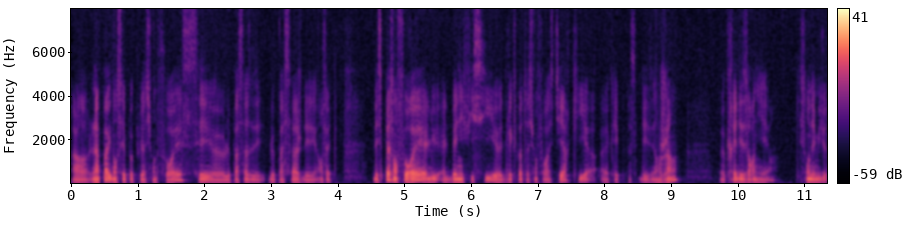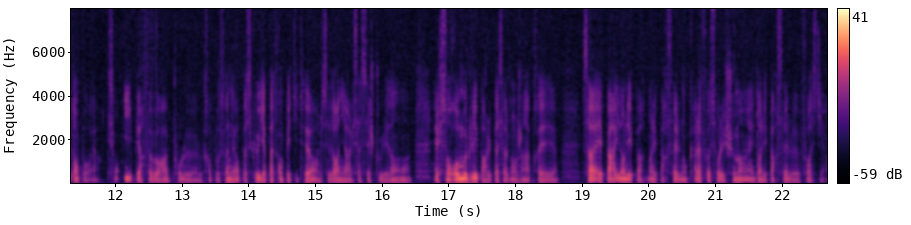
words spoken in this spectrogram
Alors l'impact dans ces populations de forêt, c'est le passage des, le passage des, en fait, L'espèce en forêt, elle, bénéficie euh, de l'exploitation forestière qui, avec les, engins, euh, crée des ornières, qui sont des milieux temporaires, qui sont hyper favorables pour le, crapaud sonneur parce qu'il n'y a pas de compétiteurs. Ces ornières, elles s'assèchent tous les ans. Elles sont remodelées par le passage d'engins après. Ça est pareil dans les, dans les parcelles, donc à la fois sur les chemins et dans les parcelles forestières.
